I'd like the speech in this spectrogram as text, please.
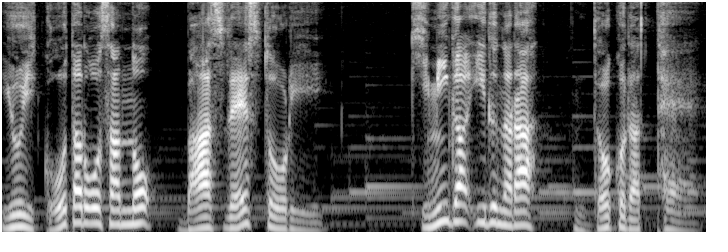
由井幸太郎さんのバースデーストーリー「君がいるならどこだって」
